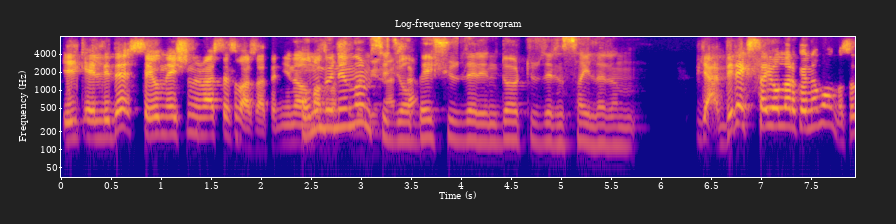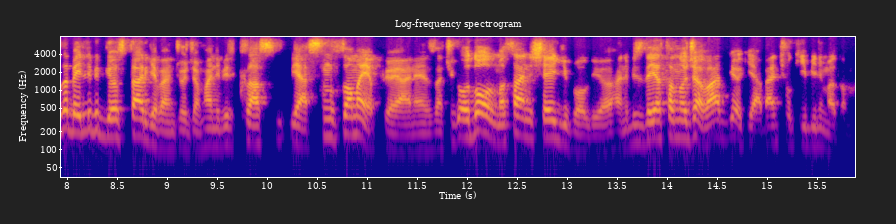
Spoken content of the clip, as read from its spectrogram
İlk 50'de Seoul Nation Üniversitesi var zaten. İnanılmaz Onun önemi var mı sizce o üniversite. 500'lerin, 400'lerin sayıların? Ya direkt sayı olarak önemi olmasa da belli bir gösterge bence hocam. Hani bir klas, ya sınıflama yapıyor yani en azından. Çünkü o da olmasa hani şey gibi oluyor. Hani bizde yatan hoca var diyor ki ya ben çok iyi bilim adamım.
